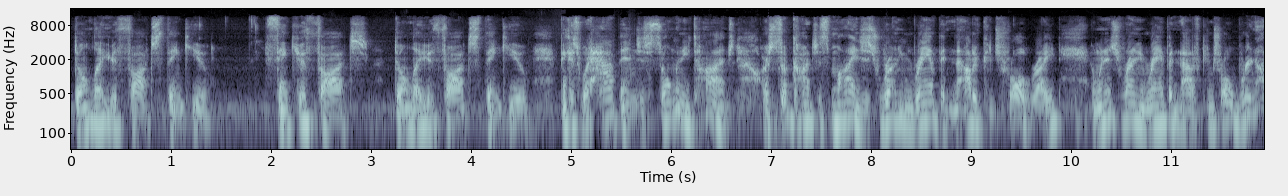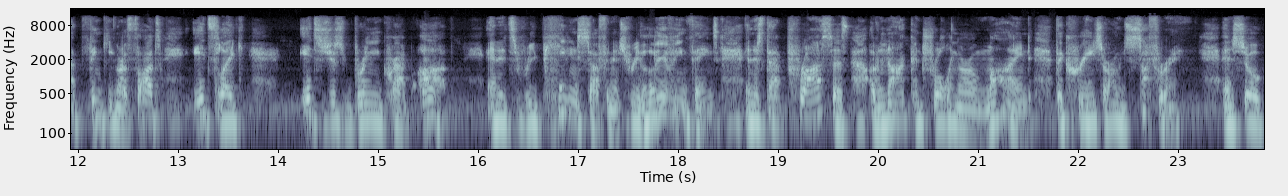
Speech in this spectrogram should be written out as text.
Don't let your thoughts think you. Think your thoughts. Don't let your thoughts think you. Because what happens is so many times our subconscious mind is running rampant and out of control, right? And when it's running rampant and out of control, we're not thinking our thoughts. It's like, it's just bringing crap up and it's repeating stuff and it's reliving things. And it's that process of not controlling our own mind that creates our own suffering. And so,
